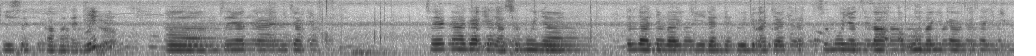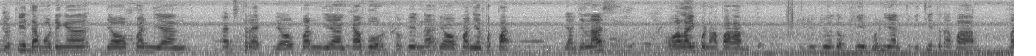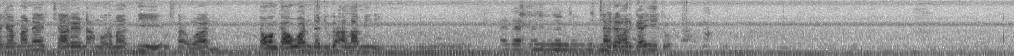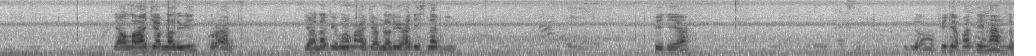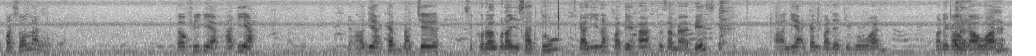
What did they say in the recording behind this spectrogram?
kisah cover tadi. Um, saya akan macam saya akan hargai lah semuanya telah dibagi dan ditunjuk ajar semuanya telah Allah bagikan untuk saya nikmat. Toki tak mau dengar jawapan yang abstrak, jawapan yang kabur. Toki nak jawapan yang tepat. Yang jelas, orang lain pun nak faham. Tok- Cucu Toki pun yang kecil tu nak faham. Bagaimana cara nak menghormati Ustaz Wan, kawan-kawan dan juga alam ini. Hargai. Cara hargai itu. Yang Allah ajar melalui Quran. Yang Nabi Muhammad ajar melalui hadis Nabi. Fidyah. No, fidyah Fatihah lepas solat. Tahu fidyah, hadiah. Ya, hadiah kan baca sekurang-kurangnya satu sekali lah Fatihah tu sampai habis. Ha, niatkan pada Cikgu Wan, pada kawan-kawan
